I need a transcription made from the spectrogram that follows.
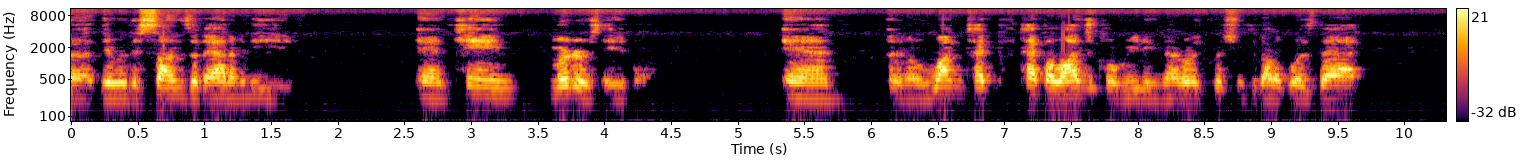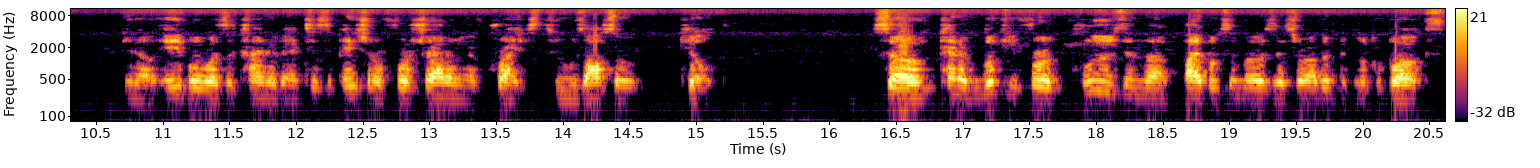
uh, they were the sons of Adam and Eve, and Cain murders Abel. And you know, one type typological reading that early Christians developed was that you know Abel was a kind of anticipation or foreshadowing of Christ, who was also killed. So, kind of looking for clues in the five books of Moses or other biblical books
